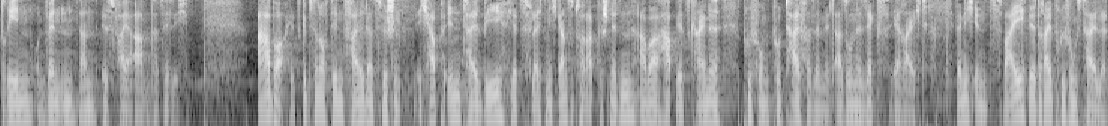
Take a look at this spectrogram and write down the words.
drehen und wenden, dann ist Feierabend tatsächlich. Aber jetzt gibt's ja noch den Fall dazwischen. Ich habe in Teil B jetzt vielleicht nicht ganz so toll abgeschnitten, aber habe jetzt keine Prüfung total versemmelt, also eine 6 erreicht. Wenn ich in zwei der drei Prüfungsteile,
